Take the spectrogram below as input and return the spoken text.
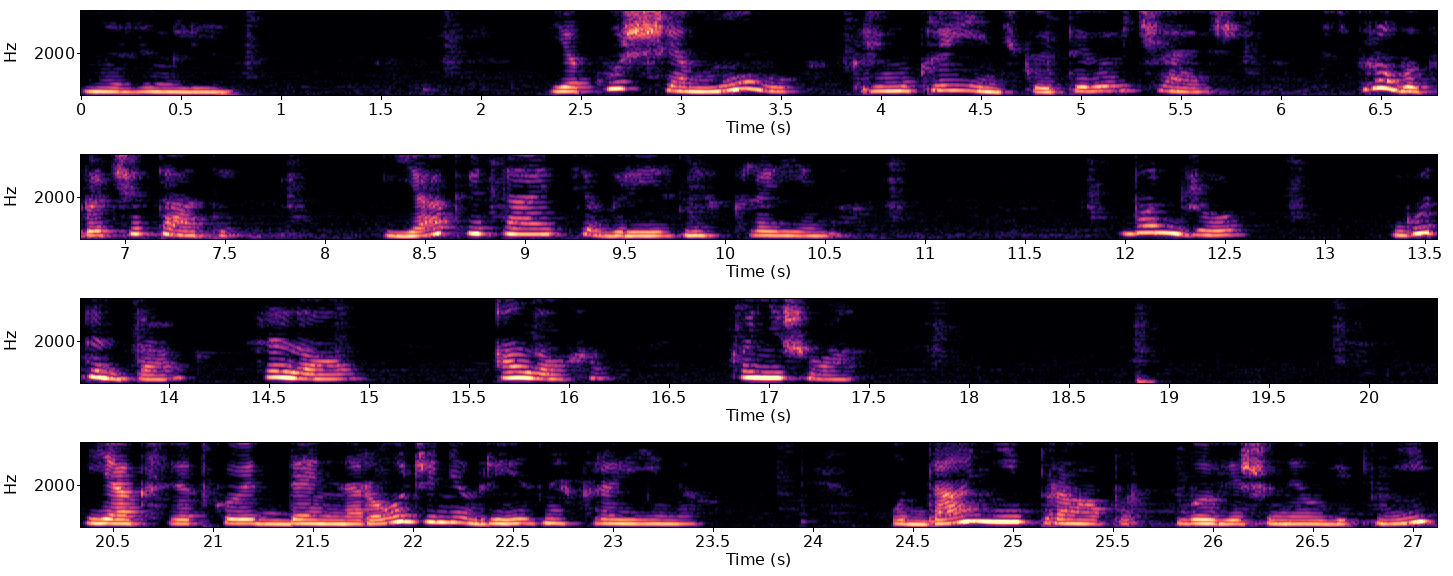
на землі. Яку ще мову, крім української, ти вивчаєш? Спробуй прочитати, як вітається в різних країнах. Бонжур, Tag, Hello, Aloha, Konnichiwa. Як святкують День народження в різних країнах. У Данії прапор, вивішений у вікні,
